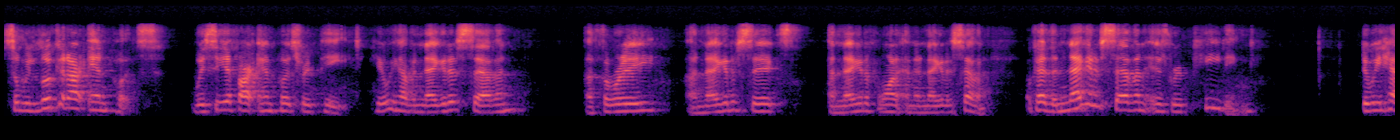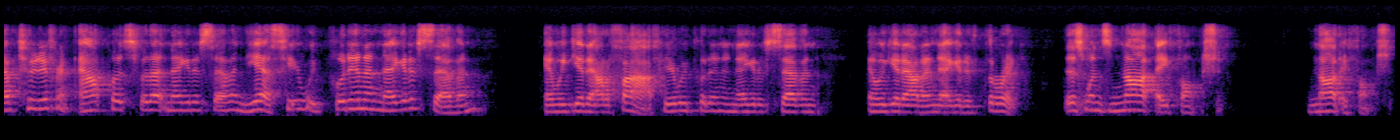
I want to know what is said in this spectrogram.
So we look at our inputs. We see if our inputs repeat. Here we have a negative 7, a 3, a negative 6, a negative 1, and a negative 7. Okay, the negative 7 is repeating. Do we have two different outputs for that negative 7? Yes, here we put in a negative 7 and we get out a 5. Here we put in a negative 7 and we get out a negative 3. This one's not a function, not a function.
